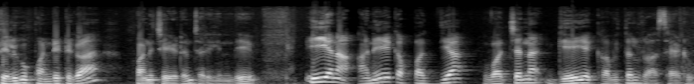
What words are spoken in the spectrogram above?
తెలుగు పండితుగా పనిచేయడం జరిగింది. ఈయన అనేక పద్య వచన గేయ కవితలు రాశాడు.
